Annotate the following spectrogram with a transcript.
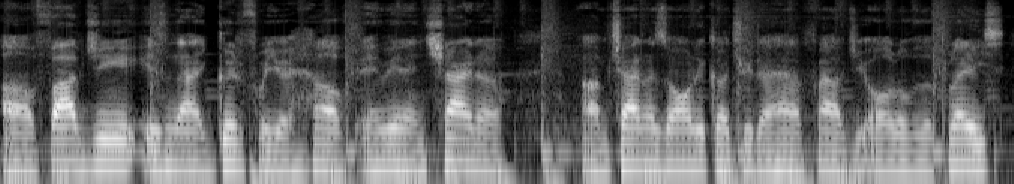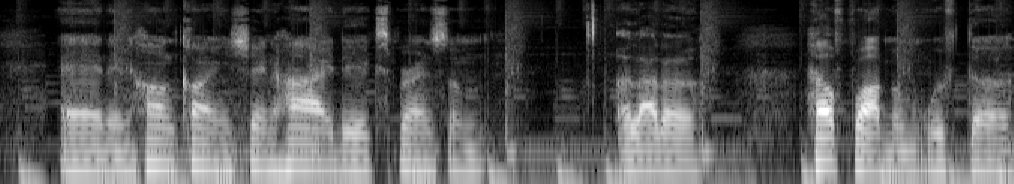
Uh, 5G is not good for your health. Even in China, um, China is the only country that have 5G all over the place and in Hong Kong and Shanghai, they experience some a lot of health problem with the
